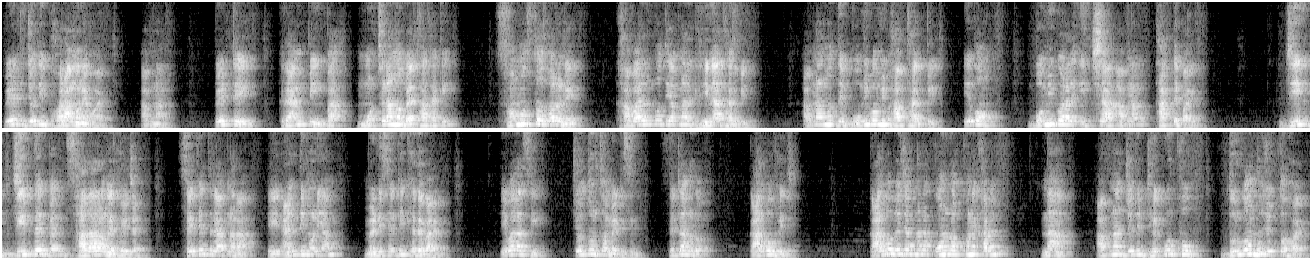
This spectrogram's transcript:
পেট যদি ভরা মনে হয় আপনার, পেটে ক্র্যাম্পিং বা মোচড়ানো ব্যথা থাকে, সমস্ত ধরনের খাবারের প্রতি আপনার ঘৃণা থাকবে, আপনার মধ্যে বমি বমি ভাব থাকবে এবং বমি করার ইচ্ছা আপনার থাকতে পারে। জিভ জিভ দেখবেন সাদা রঙের হয়ে যায়, সেক্ষেত্রে আপনারা এই অ্যান্টিমোনিয়াম মেডিসিনটি খেতে পারেন। এবার আসি চতুর্থ মেডিসিন সেটা হলো কার্বোভেজ কার্বোভেজ আপনারা কোন লক্ষণে খাবেন? না, আপনার যদি ঢেকুর খুব দুর্গন্ধযুক্ত হয়।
